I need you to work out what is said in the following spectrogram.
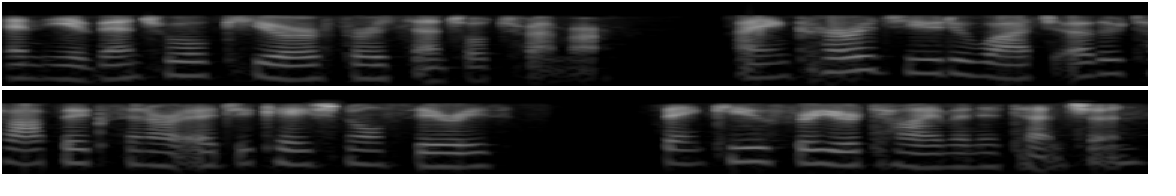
and the eventual cure for essential tremor. I encourage you to watch other topics in our educational series. Thank you for your time and attention.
